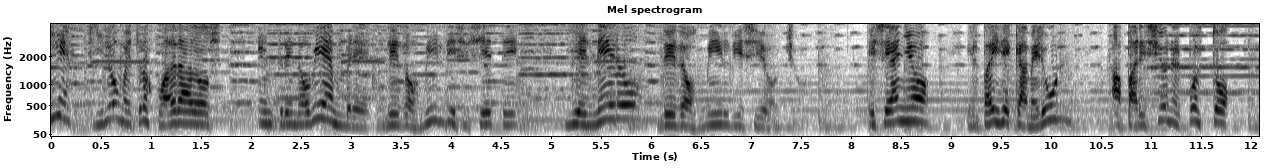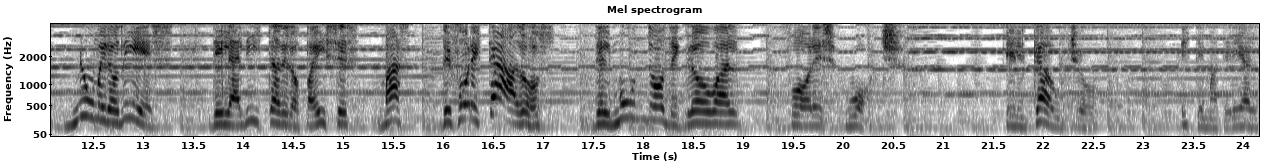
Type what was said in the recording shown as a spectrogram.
10 kilómetros cuadrados entre noviembre de 2017 y enero de 2018. Ese año, el país de Camerún apareció en el puesto número 10 de la lista de los países más deforestados del mundo de Global Forest Watch. El caucho, este material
